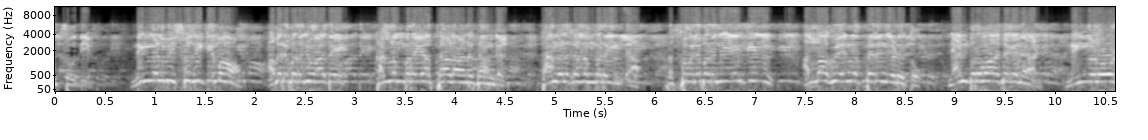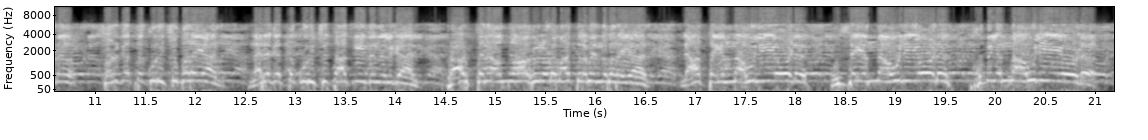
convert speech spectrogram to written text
ചോദ്യം. നിങ്ങൾ വിശ്വസിക്കുമോ? അവർ പറഞ്ഞു അതെ കള്ളം പറയാത്ത ആളാണ് താങ്കൾ. താങ്കൾ കള്ളം പറയില്ല. റസൂൽ പറഞ്ഞു എങ്കിൽ അള്ളാഹു എന്നെ തെരഞ്ഞെടുത്തു. ഞാൻ പ്രവാചകനാണ്. നിങ്ങളോട് സ്വർഗത്തെക്കുറിച്ച് പറയാൻ നരകത്തെക്കുറിച്ച് താക്കീത് നൽകാൻ പ്രാർത്ഥന അള്ളാഹുവിനോട് മാത്രമെന്ന് പറയാൻ ലാത്ത എന്ന ഔലിയോട് ഉസ എന്ന ഔലിയോട് എന്ന ഔലിയയോട്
